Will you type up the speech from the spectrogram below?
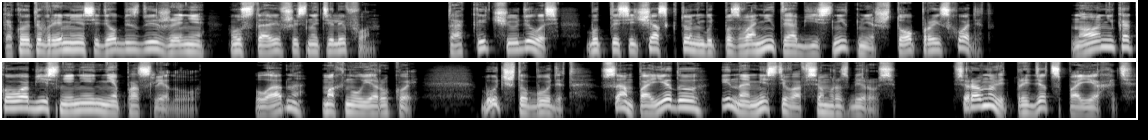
Какое-то время я сидел без движения, уставившись на телефон. Так и чудилось, будто сейчас кто-нибудь позвонит и объяснит мне, что происходит. Но никакого объяснения не последовало. «Ладно», — махнул я рукой, — «будь что будет, сам поеду и на месте во всем разберусь. Все равно ведь придется поехать,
